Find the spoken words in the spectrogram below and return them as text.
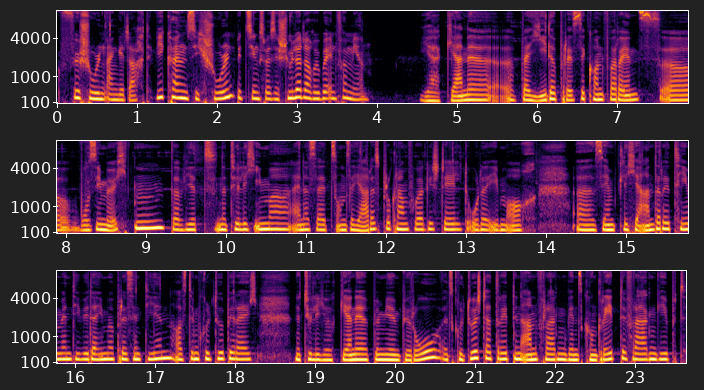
für Schulen angedacht. Wie können sich Schulen bzw. Schüler darüber informieren? Ja, gerne äh, bei jeder Pressekonferenz, äh, wo Sie möchten. Da wird natürlich immer einerseits unser Jahresprogramm vorgestellt oder eben auch äh, sämtliche andere Themen, die wir da immer präsentieren aus dem Kulturbereich. Natürlich auch gerne bei mir im Büro als Kulturstadträtin anfragen, wenn es konkrete Fragen gibt.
